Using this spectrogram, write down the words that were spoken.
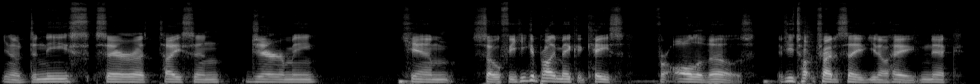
you know, Denise, Sarah, Tyson, Jeremy, Kim, Sophie. He could probably make a case for all of those. If you t- try to say, you know, hey, Nick,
